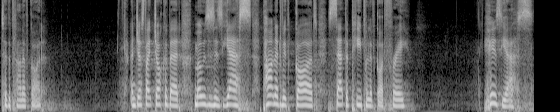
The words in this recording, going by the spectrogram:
to the plan of God. And just like Jochebed, Moses' yes, partnered with God, set the people of God free. His yes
